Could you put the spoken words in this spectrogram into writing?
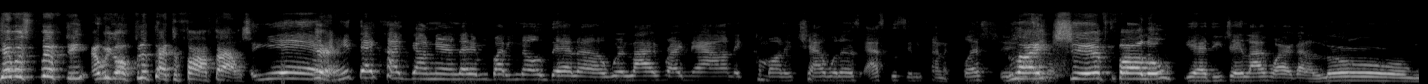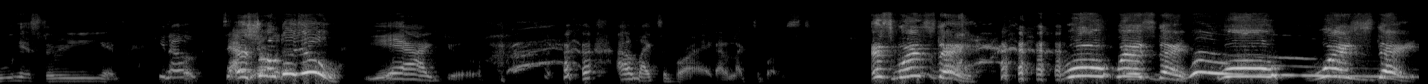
Give us 50 and we're going to flip that to 5,000. Yeah, Yeah. hit that kite down there and let everybody know that uh, we're live right now and they come on and chat with us, ask us any kind of questions. you know. Like, share, follow. yeah, DJ Livewire got a long history and you know, And so do you. Yeah, I do. I don't like to brag. I don't like to boast. It's Wednesday. Wu Wednesday. Wu Wednesday.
